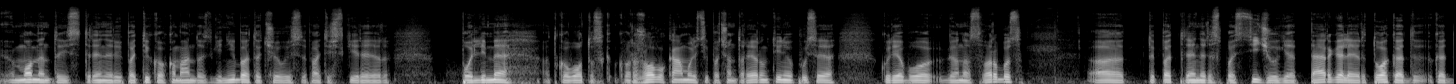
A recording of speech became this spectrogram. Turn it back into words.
Momentais treneriui patiko komandos gynyba, tačiau jis pat išskyrė ir polime atkovotus varžovų kamuolius, ypač antroje rungtynių pusėje, kurie buvo gana svarbus. A, Taip pat treneris pasidžiaugė pergalę ir tuo, kad, kad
